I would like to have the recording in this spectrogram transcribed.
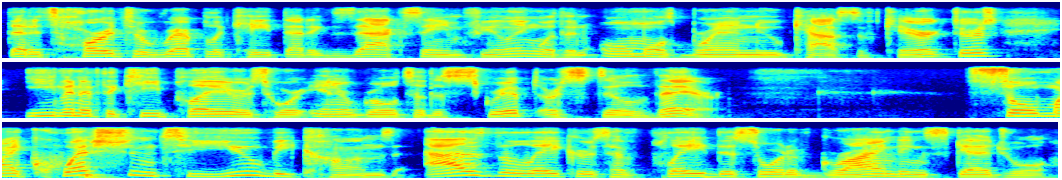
that it's hard to replicate that exact same feeling with an almost brand new cast of characters, even if the key players who are integral to the script are still there. So my question to you becomes as the Lakers have played this sort of grinding schedule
